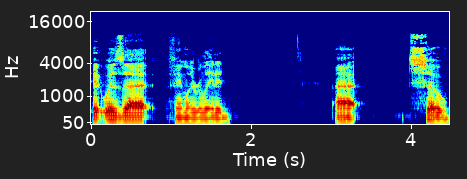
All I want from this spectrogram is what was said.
it was uh family related. Uh, so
